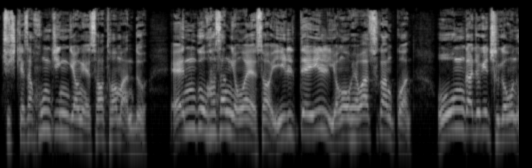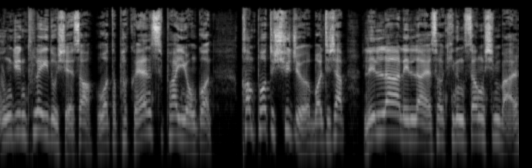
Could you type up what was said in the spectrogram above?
주식회사 홍진경에서 더 만두, N구 화상영어에서 1대1 영어회화 수강권, 온 가족이 즐거운 웅진 플레이 도시에서 워터파크 and 스파 이용권, comfort shoes multi shop 릴라 릴라에서 기능성 신발,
